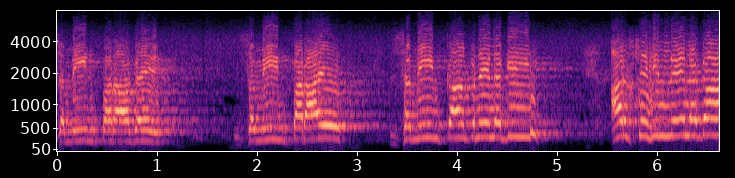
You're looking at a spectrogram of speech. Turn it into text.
زمین پر آ گئے، زمین پر آئے، زمین کانپنے لگی، عرش ہلنے لگا،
